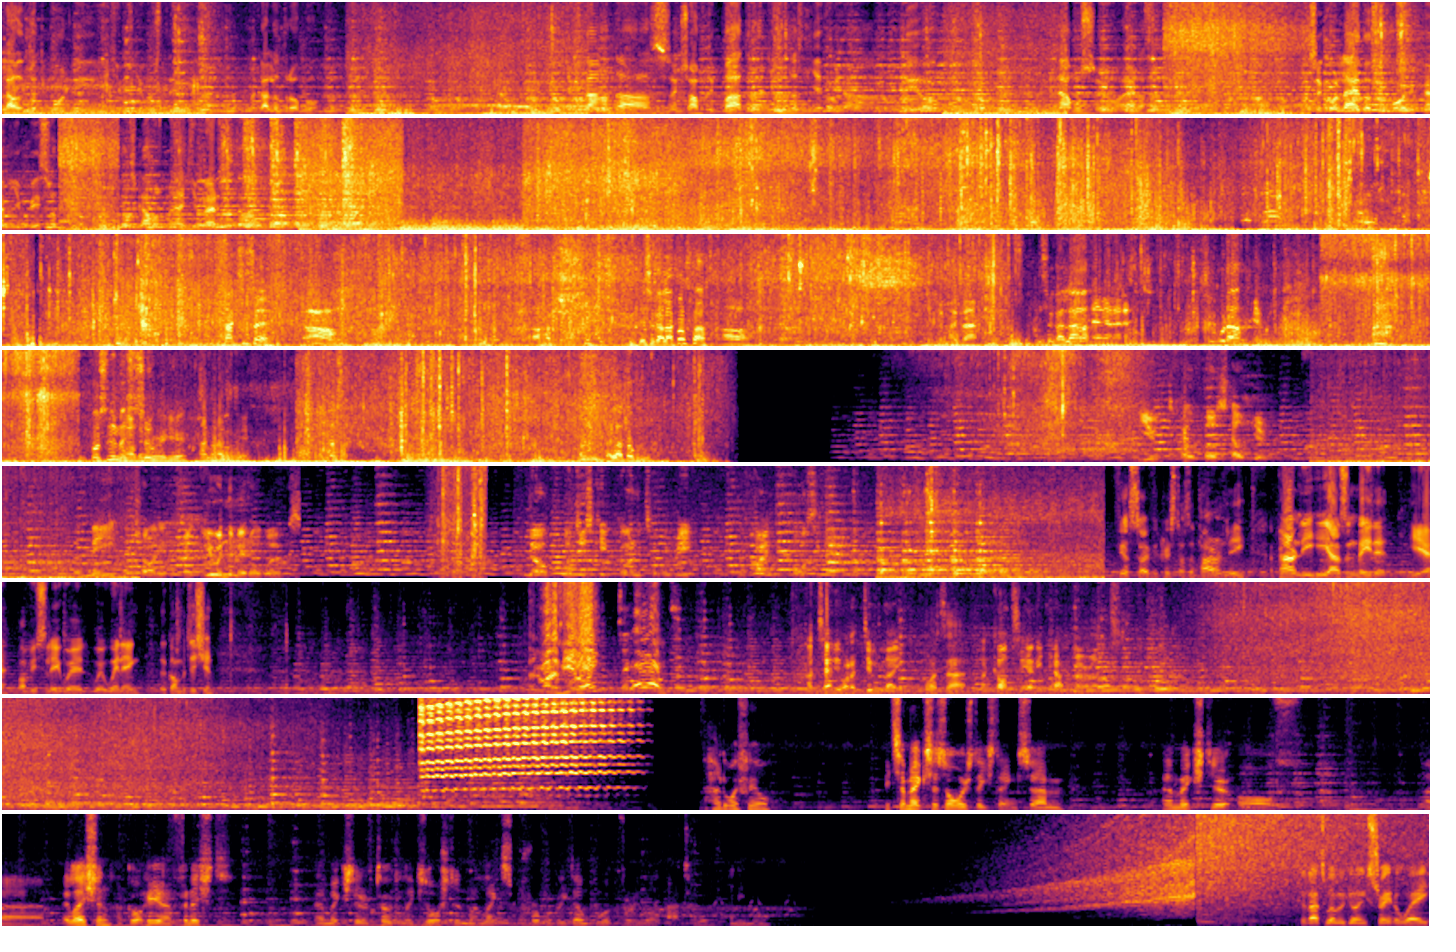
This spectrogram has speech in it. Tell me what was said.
Όλα φαινόταν καλά, ότι το τιμόνι είχε επισκευαστεί με καλό τρόπο. Και φτάνοντας έξω από την Πάτρα και κοντά στη γέφυρα του Ρίου, δυνάμωσε ο αέρας, ξεκολλάει το τιμόνι, φεύγει πίσω, το σκάφος μένει ακυβέρνητο ¿Eso acá la costa? Oh. My back. ¿Eso acá la...? ¿Segura? Yeah. Ah. What's the message? No, we're here. I'm, okay. La tofu. You help us help you. The me, and Charlie at the front, you in the middle works. No, we'll just keep going until we read, we find the course again. I feel sorry for Christos. Apparently, apparently he hasn't made it here. Obviously, we're we're winning the competition. But what a view, eh? Check that out. I'll tell you what I do like. What's that? I can't see any catamarans. How do I feel? It's a mix, as always, these things. Um, a mixture of uh, elation, I've got here, I've finished. A mixture of total exhaustion, my legs probably don't work very well at all anymore. So that's where we're going straight away.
